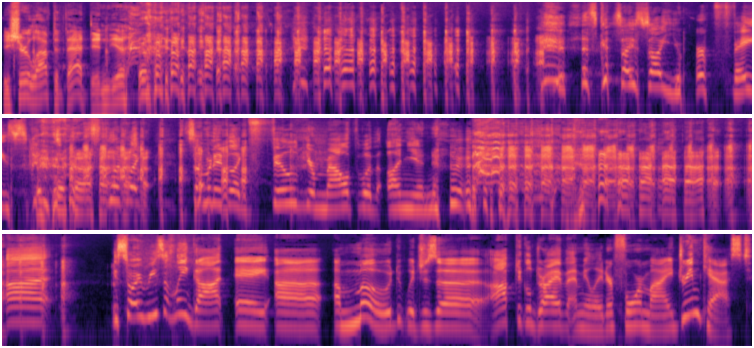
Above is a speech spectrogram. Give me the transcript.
You sure laughed at that, didn't you? That's because I saw your face. It looked like somebody had like filled your mouth with onion. uh, so I recently got a uh, a mode, which is a optical drive emulator for my Dreamcast,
